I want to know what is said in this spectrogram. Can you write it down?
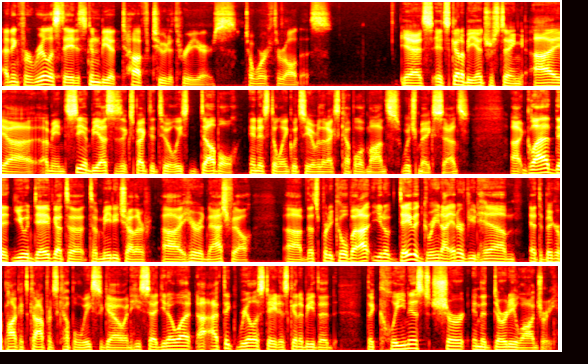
I think for real estate, it's going to be a tough two to three years to work through all this. Yeah, it's it's going to be interesting. I uh, I mean, CMBS is expected to at least double in its delinquency over the next couple of months, which makes sense. Uh, glad that you and Dave got to to meet each other uh, here in Nashville. Uh, that's pretty cool. But I, you know, David Greene, I interviewed him at the BiggerPockets conference a couple weeks ago, and he said, you know what? I, I think real estate is going to be the the cleanest shirt in the dirty laundry.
